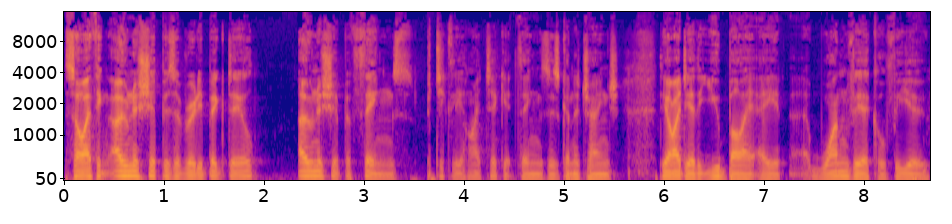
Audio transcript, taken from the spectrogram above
So I think ownership is a really big deal. Ownership of things, particularly high ticket things, is going to change. The idea that you buy a uh, one vehicle for you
